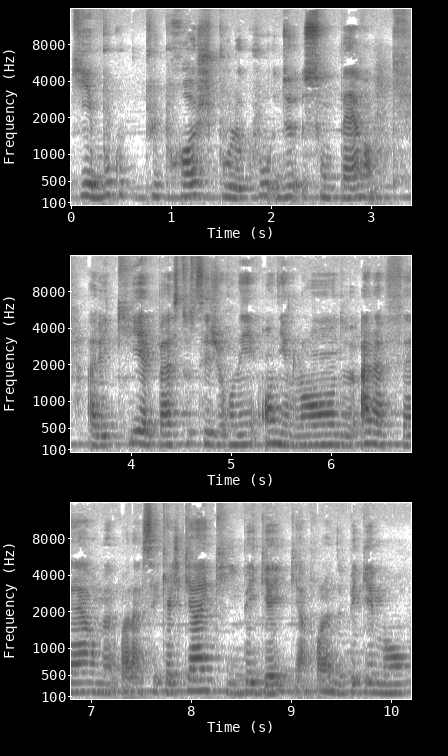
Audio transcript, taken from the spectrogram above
qui est beaucoup plus proche pour le coup de son père avec qui elle passe toutes ses journées en Irlande, à la ferme. Voilà, c'est quelqu'un qui bégaye, qui a un problème de bégaiement,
